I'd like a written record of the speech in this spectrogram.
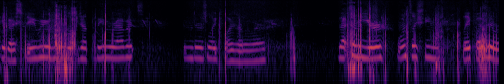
Hey guys, today we are going to be looking at the baby rabbits, and there's like flies everywhere. That time of year, once I seen lake flies, they were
